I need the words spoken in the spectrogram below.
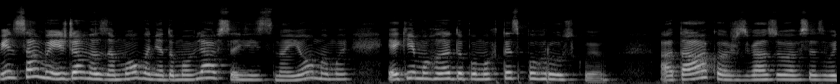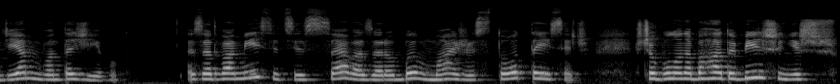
Він сам виїжджав на замовлення, домовлявся із знайомими, які могли допомогти з погрузкою, а також зв'язувався з водіями вантажівок. За два місяці Сева заробив майже 100 тисяч, що було набагато більше, ніж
